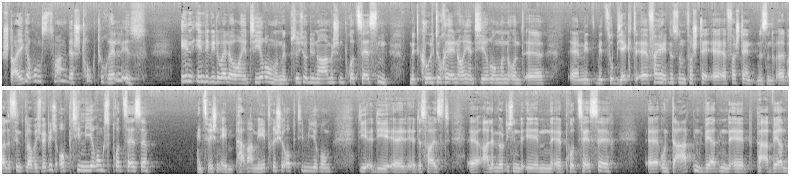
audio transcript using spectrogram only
Steigerungszwang, der strukturell ist, in individuelle Orientierungen mit psychodynamischen Prozessen, mit kulturellen Orientierungen und äh, mit, mit Subjektverhältnissen und Verständnissen, weil es sind, glaube ich, wirklich Optimierungsprozesse inzwischen eben parametrische Optimierung, die, die, äh, das heißt, äh, alle möglichen ähm, äh, Prozesse äh, und Daten werden, äh, werden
